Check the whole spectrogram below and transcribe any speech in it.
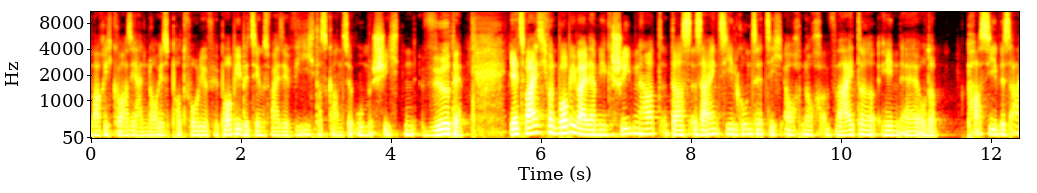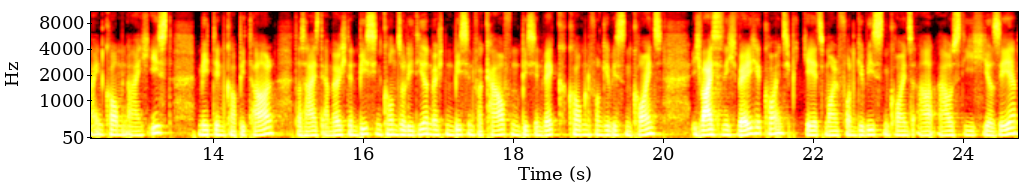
mache ich quasi ein neues Portfolio für Bobby, beziehungsweise wie ich das Ganze umschichten würde. Jetzt weiß ich von Bobby, weil er mir geschrieben hat, dass sein Ziel grundsätzlich auch noch weiterhin äh, oder passives Einkommen eigentlich ist mit dem Kapital. Das heißt, er möchte ein bisschen konsolidieren, möchte ein bisschen verkaufen, ein bisschen wegkommen von gewissen Coins. Ich weiß jetzt nicht, welche Coins. Ich gehe jetzt mal von gewissen Coins aus, die ich hier sehe.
